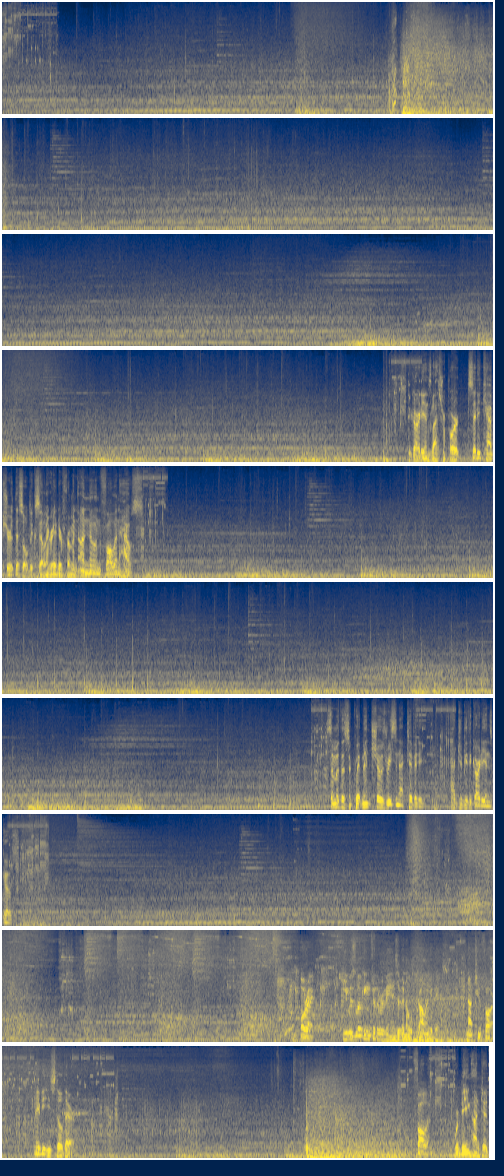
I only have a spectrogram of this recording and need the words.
The Guardian's last report said he captured this old accelerator from an unknown fallen house. Some of this equipment shows recent activity. Had to be the Guardian's ghost. Alright. He was looking for the remains of an old colony base. Not too far. Maybe he's still there. Fallen. We're being hunted.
